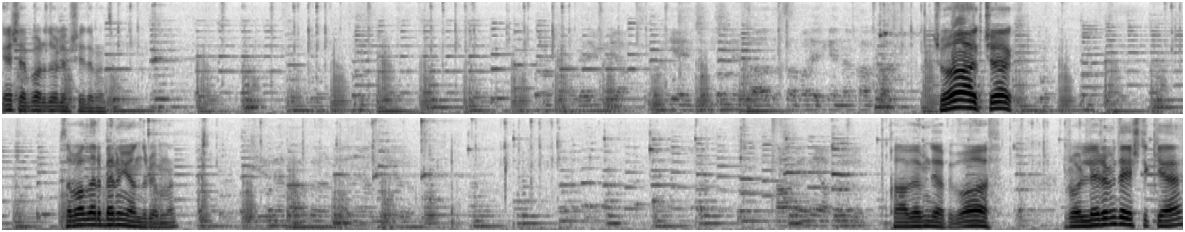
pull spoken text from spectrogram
Gençler bu arada öyle bir şey demedim. Çok çok. Sabahları ben uyandırıyorum lan. Kahvemi de yapayım. Of. Rollerimi değiştik ya.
